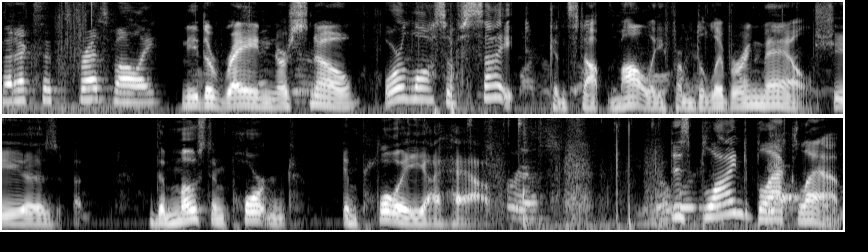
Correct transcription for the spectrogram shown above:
FedEx Express, Molly. Neither rain nor snow or loss of sight can stop Molly from delivering mail. She is uh, the most important employee I have. This blind black lab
